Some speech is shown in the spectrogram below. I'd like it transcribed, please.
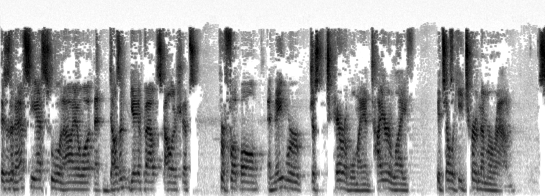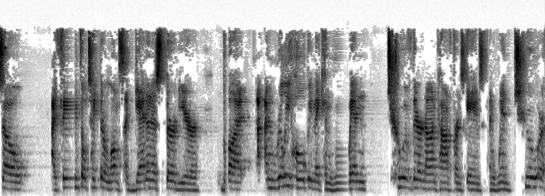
This is an FCS school in Iowa that doesn't give out scholarships for football, and they were just terrible my entire life until he turned them around. So I think they'll take their lumps again in his third year, but I'm really hoping they can win two of their non conference games and win two or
